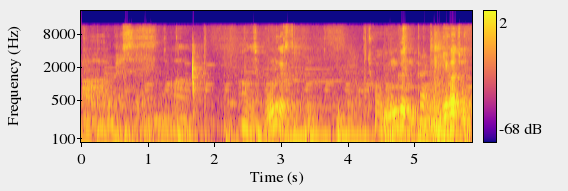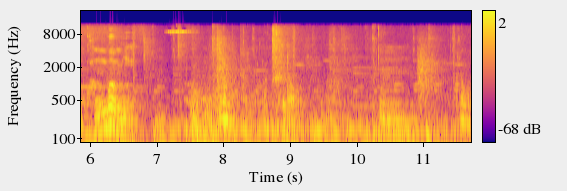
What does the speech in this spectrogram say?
아 글쎄. 아, 아 근데 잘 모르겠어. 은근 얘가 좀 광범위해. 이런 거 어때? 막 그런 음. 그런?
